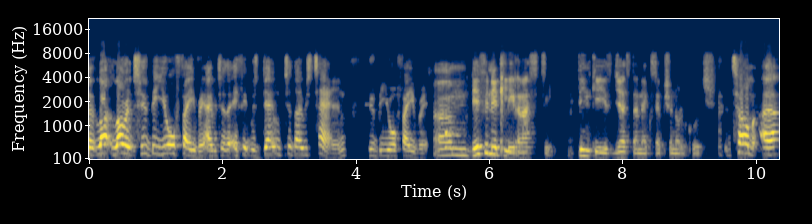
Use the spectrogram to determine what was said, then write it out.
So, Lawrence, who'd be your favourite out of the, if it was down to those ten? Who'd be your favourite? Um, definitely Rusty. I think he's just an exceptional coach. Tom, uh,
